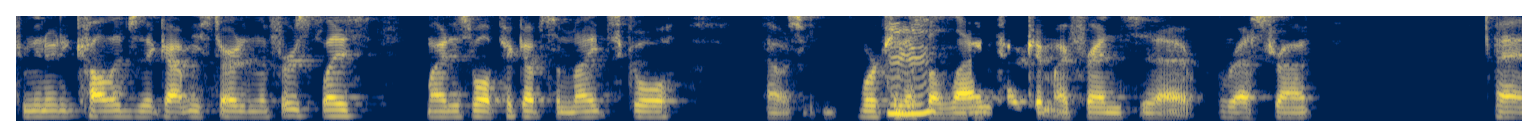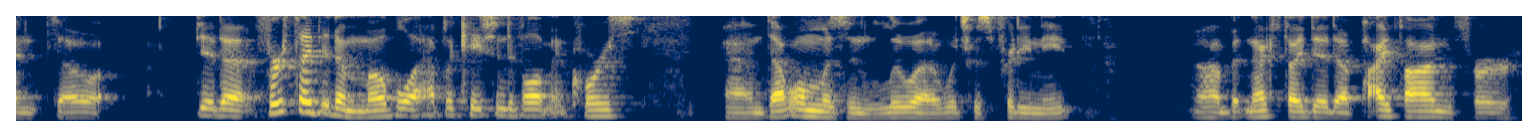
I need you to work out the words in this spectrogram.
community college that got me started in the first place. Might as well pick up some night school. I was working as a line cook at my friend's uh, restaurant, and so did a first. I did a mobile application development course. Um, that one was in Lua, which was pretty neat. Uh, but next, I did a Python for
